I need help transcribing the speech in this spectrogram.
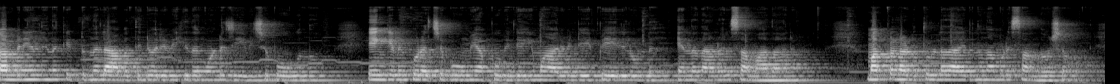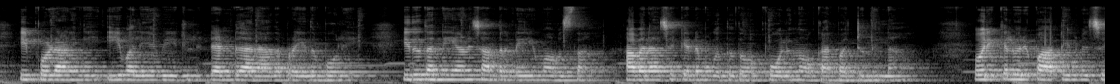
കമ്പനിയിൽ നിന്ന് കിട്ടുന്ന ലാഭത്തിന്റെ ഒരു വിഹിതം കൊണ്ട് ജീവിച്ചു പോകുന്നു. എങ്കിലും കുറച്ച് ഭൂമി അപ്പുവിന്റെയും ആരുവിന്റെയും പേരിലുണ്ട് എന്നതാണ് ഒരു സമാധാനം. മക്കൾ അടുത്തുള്ളതായിരുന്നു നമ്മുടെ സന്തോഷം. ഇപ്പോഴാണെങ്കിൽ ഈ വലിയ വീട്ടിൽ രണ്ട് അനാഥ പ്രേതം പോലെ. ഇത് തന്നെയാണ് ചന്ദ്രന്റെയും അവസ്ഥ. അവൻ ചെക്കന്റെ മുഖത്ത് പോലും നോക്കാൻ പറ്റുന്നില്ല. ഒരിക്കൽ ഒരു പാർട്ടിയിൽ വെച്ച്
